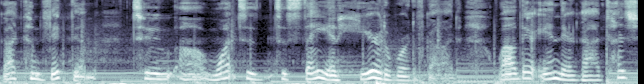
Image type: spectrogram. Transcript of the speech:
God, convict them to uh, want to, to stay and hear the word of God. While they're in there, God, touch,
